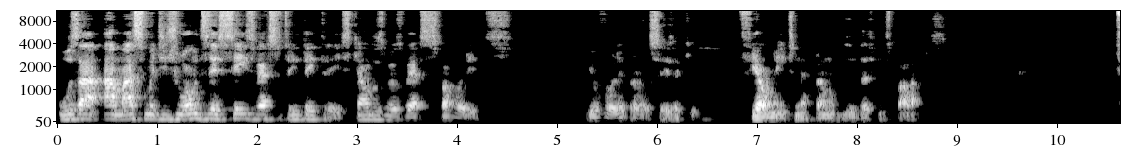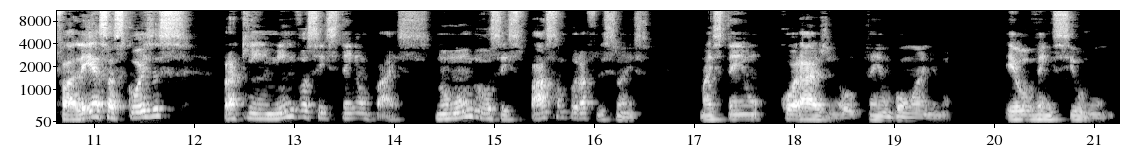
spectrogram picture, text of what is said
usa a máxima de João 16, verso 33, que é um dos meus versos favoritos. E eu vou ler para vocês aqui, fielmente, né, para não dizer das minhas palavras. Falei essas coisas para que em mim vocês tenham paz. No mundo vocês passam por aflições, mas tenham coragem ou tenham bom ânimo. Eu venci o mundo.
